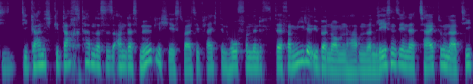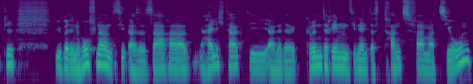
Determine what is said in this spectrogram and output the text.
die, die gar nicht gedacht haben, dass es anders möglich ist, weil sie vielleicht den Hof von den, der Familie übernommen haben. Dann lesen sie in der Zeitung einen Artikel über den Hofner, und sie, also Sarah Heiligtag, die eine der Gründerinnen, sie nennt das Transformation.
